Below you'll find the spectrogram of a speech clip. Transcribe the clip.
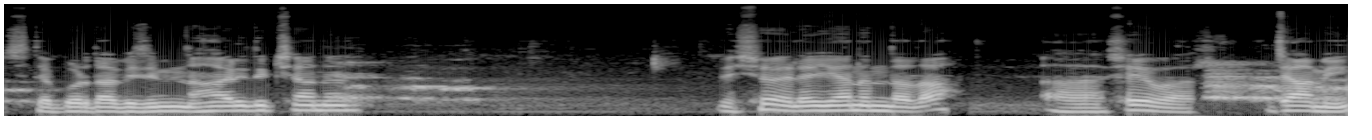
İşte burada bizim nahari dükkanı. Ve şöyle yanında da e, şey var, cami.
